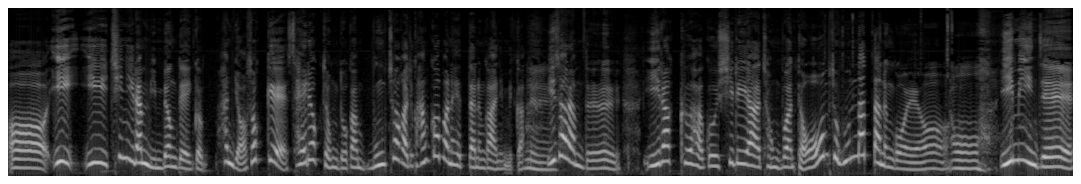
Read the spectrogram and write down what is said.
어이이 이 친이란 민병대 그러니까 한 여섯 개 세력 정도가 뭉쳐가지고 한꺼번에 했다는 거 아닙니까? 네. 이 사람들 이라크하고 시리아 정부한테 엄청 혼났다는 거예요. 어. 이미 이제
